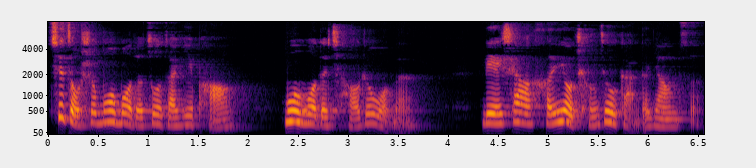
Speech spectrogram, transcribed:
却总是默默地坐在一旁，默默地瞧着我们，脸上很有成就感的样子，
